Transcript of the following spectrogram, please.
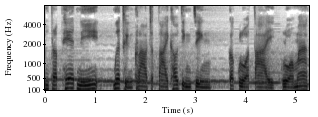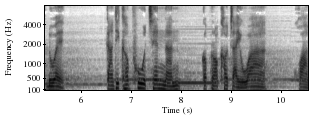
นประเภทนี้เมื่อถึงคราวจะตายเข้าจริง ๆ ก็กลัวตายกลัวมากด้วย การที่เขาพูดเช่นนั้น ก็เพราะเข้าใจว่า ความ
